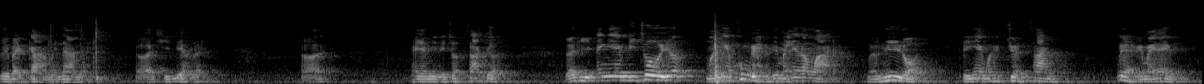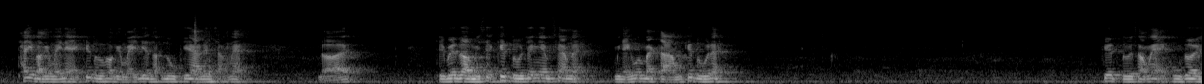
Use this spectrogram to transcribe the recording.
Đây bài cào miền Nam này đấy 9 điểm này. Đấy. Anh em nhìn thấy chuẩn xác chưa? Đấy thì anh em đi chơi á mà anh em không để cái máy này ra ngoài mà nghi rồi thì anh em có thể chuyển sang để cái máy này thay vào cái máy này kết nối vào cái máy điện thoại Nokia lên trắng này. Đấy. Thì bây giờ mình sẽ kết nối cho anh em xem này. Mình đánh một bài cào kết nối này. Kết nối xong này ảnh không rơi,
